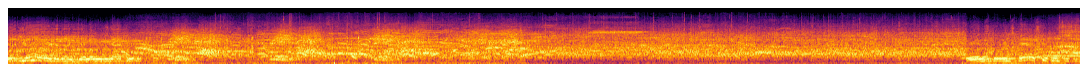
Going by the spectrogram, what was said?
one yard in a yellow jacket. Osborne's pass completion.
